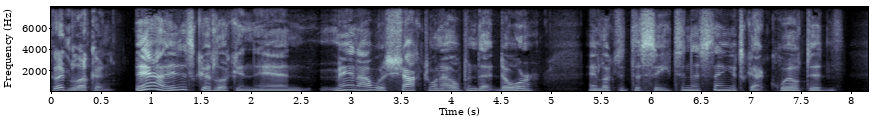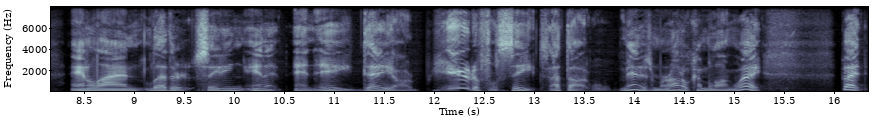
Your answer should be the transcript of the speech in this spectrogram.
Good looking. Yeah, it is good looking. And man, I was shocked when I opened that door and looked at the seats in this thing. It's got quilted aniline leather seating in it, and they, they are beautiful seats. I thought, man, has Murano come a long way? But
